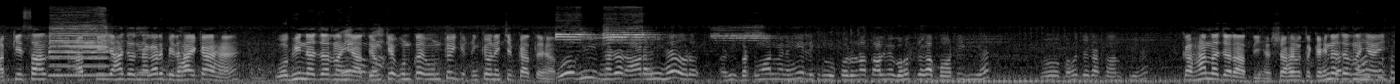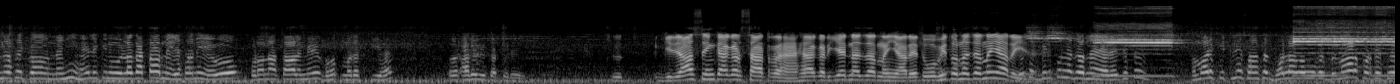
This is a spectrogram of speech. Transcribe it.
आपकी आपकी यहाँ जो नगर विधायिका हैं वो भी नज़र नहीं आते उनके उनको उनको क्यों नहीं चिपकाते हैं। वो भी नज़र आ रही है और अभी वर्तमान में नहीं है लेकिन वो कोरोना काल में बहुत जगह बांटी भी है वो बहुत जगह काम की है। कहाँ नज़र आती है? शहर में तो कहीं नज़र नहीं आई। समय से नहीं है लेकिन वो लगातार नहीं ऐसा नहीं है वो कोरोना काल में बहुत मदद की है और आगे भी करती रहेगी गिरिराज सिंह का अगर साट रहे हैं अगर ये नज़र नहीं आ रहे तो वो भी तो नज़र नहीं आ रही है तो बिल्कुल नज़र नहीं आ रही जैसे हमारे पिछले सांसद भोला बाबू अगर बीमार पड़ते थे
